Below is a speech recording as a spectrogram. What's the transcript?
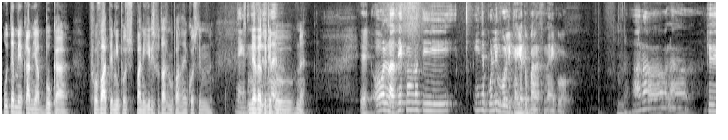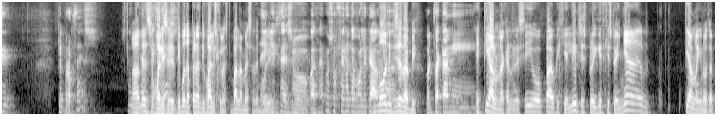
ούτε με καμιά μπουκα φοβάται μήπως πανηγυρίσει πρωτάθλημα Παναθηναϊκό στην, ναι, στην έδρα του και του. Ναι. Ε, όλα δείχνουν ότι είναι πολύ βολικά για τον Παναθηναϊκό. Ναι. Αλλά, αλλά και, και προχθές Α, δεν σου ευχαριστεί τίποτα πέρα να τη βάλεις κιόλας την μπάλα μέσα. Δεν ναι, μπορεί. Και χθες ο Παναθυνακό φαίνονταν βολικά. Μόνη της δεν θα μπει. Ότι θα κάνει. Ε, τι άλλο να κάνει εσύ, ο Πάουκ είχε λήψεις, προηγήθηκε στο 9. Τι άλλο να γινόταν;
